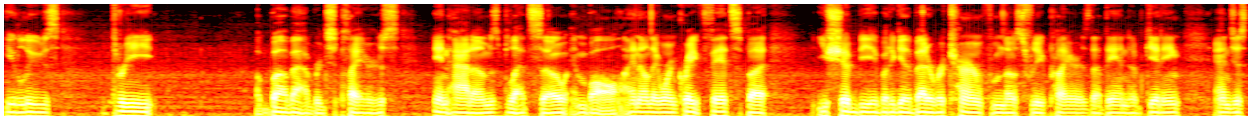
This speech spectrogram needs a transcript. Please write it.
you lose three above average players in Adams, Bledsoe, and Ball. I know they weren't great fits, but you should be able to get a better return from those three players that they ended up getting and just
